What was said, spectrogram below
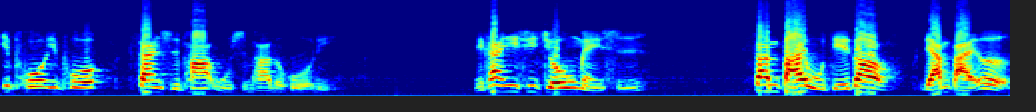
一波一波三十趴、五十趴的获利。你看一七九五美食，三百五跌到两百二，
